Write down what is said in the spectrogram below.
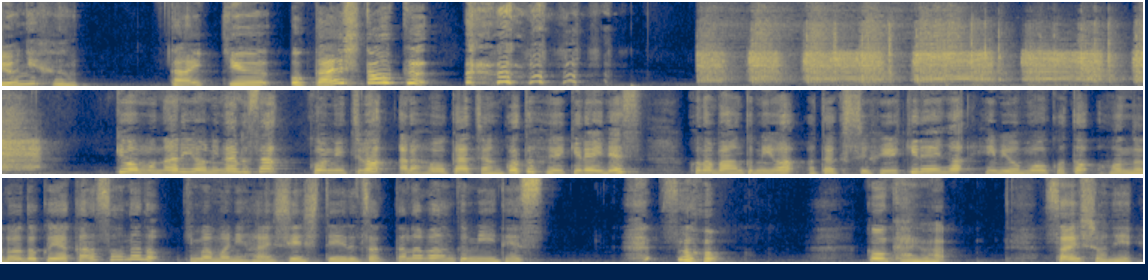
12分。耐久お返しトーク 今日もなるようになるさ。こんにちは。アラフォー母ちゃんこと冬木玲です。この番組は私冬木玲が日々思うこと、本の朗読や感想など気ままに配信している雑多な番組です。そう。今回は最初に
